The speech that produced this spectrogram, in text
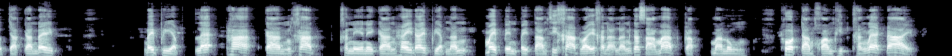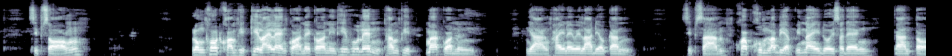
ชน์จากการได้ ได้เปรียบ และถ้าการคาดคะเนในการให้ได้เปรียบนั้น ไม่เป็นไปตามที่คาดไว้ขณะนั้นก็สามารถกลับมาลงโทษตามความผิดครั้งแรกได้ 12. ลงโทษความผิดที่ร้ายแรงกว่าในกรณีที่ผู้เล่นทำผิดมากกว่าหนึ่งอย่างภายในเวลาเดียวกัน 13. ควบคุมระเบียบวินัยโดยแสดงการต่อ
